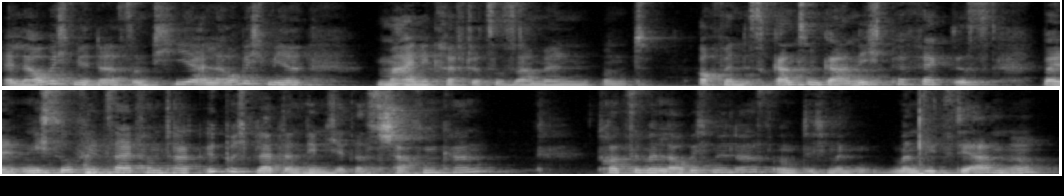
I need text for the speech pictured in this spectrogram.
erlaube ich mir das und hier erlaube ich mir, meine Kräfte zu sammeln und auch wenn es ganz und gar nicht perfekt ist, weil nicht so viel Zeit vom Tag übrig bleibt, an dem ich etwas schaffen kann, trotzdem erlaube ich mir das und ich meine, man sieht es dir an, ne?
